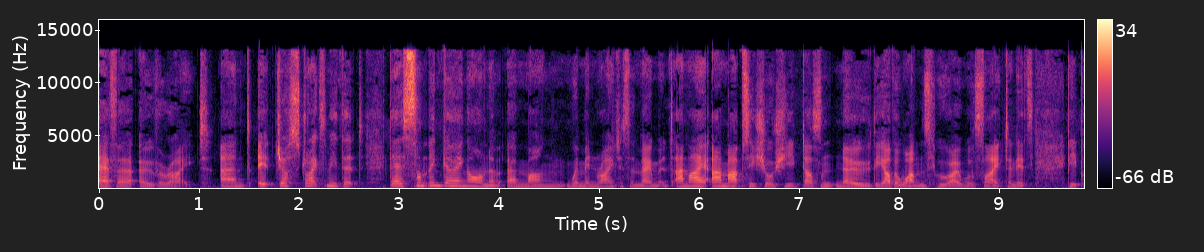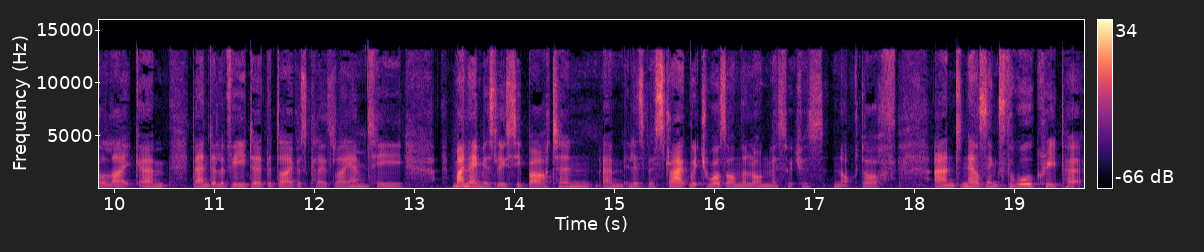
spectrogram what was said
ever overwrite. And it just strikes me that there's something going on among women writers at the moment. And I am absolutely sure she doesn't know the other ones who I will cite. And it's people like um, Vendela Vida, The Diver's Clothes Lie Empty. My name is Lucy Barton, um, Elizabeth Strout, which was on the long list, which was knocked off, and Nell Zink's The Wall Creeper.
